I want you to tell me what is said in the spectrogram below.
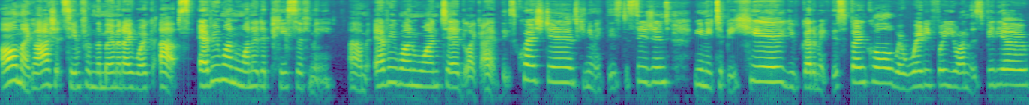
Oh my gosh, it seemed from the moment I woke up, everyone wanted a piece of me. Um, everyone wanted, like, I have these questions. Can you make these decisions? You need to be here. You've got to make this phone call. We're waiting for you on this video.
